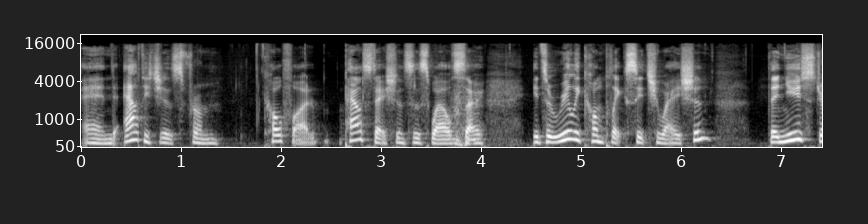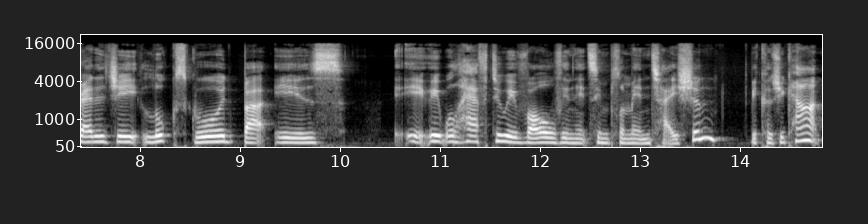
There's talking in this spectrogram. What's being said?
and outages from coal fired power stations as well. Mm-hmm. So it's a really complex situation. The new strategy looks good, but is it, it will have to evolve in its implementation because you can't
